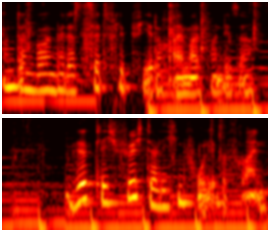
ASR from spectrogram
Und dann wollen wir das Z Flip 4 doch einmal von dieser wirklich fürchterlichen Folie befreien.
